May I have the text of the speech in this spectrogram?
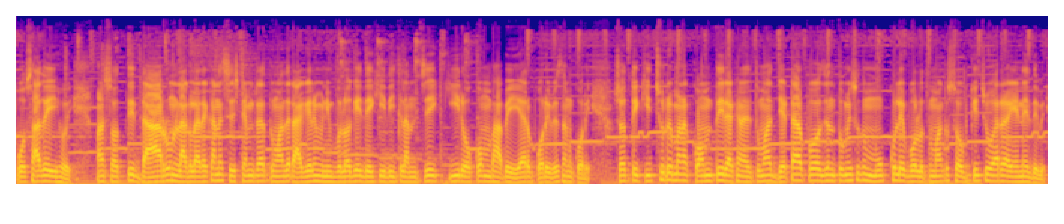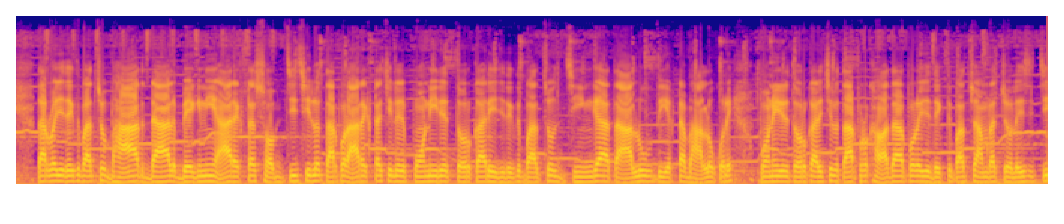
প্রসাদেই হয় মানে সত্যি দারুণ লাগল। আর এখানে সিস্টেমটা তোমাদের আগের মিনি ব্লগেই দেখিয়ে দিয়েছিলাম যে কী রকমভাবে এর পরিবেশন করে। সত্যি কিছুর মানে কমতি রাখে না। তোমার যেটা প্রয়োজন, তুমি শুধু মুখ খুলে বলো, তোমাকে সব কিছু আর এনে দেবে। তারপরে যে দেখতে পাচ্ছ, ভাত, ডাল, বেগনি আর একটা সবজি ছিল। তারপর আর একটা ছিল পনিরের তরকারি। যে দেখতে পাচ্ছ, ঝিঙ্গা, তা আলু দিয়ে একটা ভালো করে পনিরের তরকারি ছিল। তারপর খাওয়া দাওয়ার পরে যে দেখতে পাচ্ছ, আমরা চলে এসেছি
